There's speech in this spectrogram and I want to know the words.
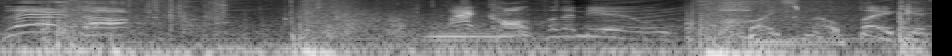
Flares up! I called for the mule! I smell bacon!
